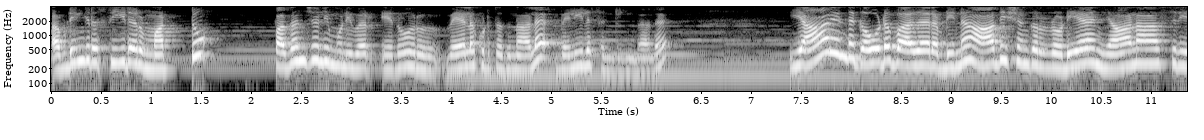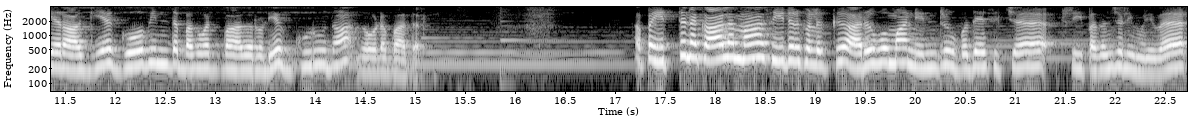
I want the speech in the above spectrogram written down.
அப்படிங்கிற சீடர் மட்டும் பதஞ்சலி முனிவர் ஏதோ ஒரு வேலை கொடுத்ததுனால வெளியில் சென்றிருந்தாரு. யார் இந்த கௌடபாதர் அப்படின்னா ஆதிசங்கரருடைய ஞானாசிரியராகிய கோவிந்த பகவத்பாதருடைய குரு தான் கௌடபாதர். அப்போ இத்தனை காலமாக சீடர்களுக்கு அருவமாக நின்று உபதேசித்த ஸ்ரீ பதஞ்சலி முனிவர்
